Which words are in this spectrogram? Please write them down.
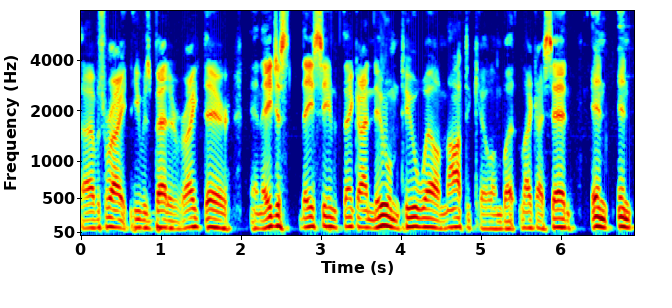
I was right. He was bedded right there, and they just they seemed to think I knew him too well not to kill him. But like I said, in in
